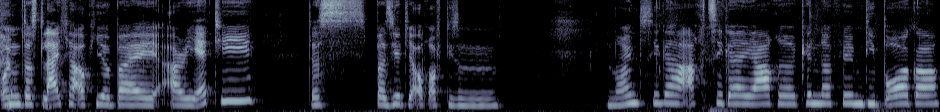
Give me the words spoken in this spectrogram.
Und das gleiche auch hier bei Arietti. Das basiert ja auch auf diesem 90er, 80er Jahre Kinderfilm Die Borger.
